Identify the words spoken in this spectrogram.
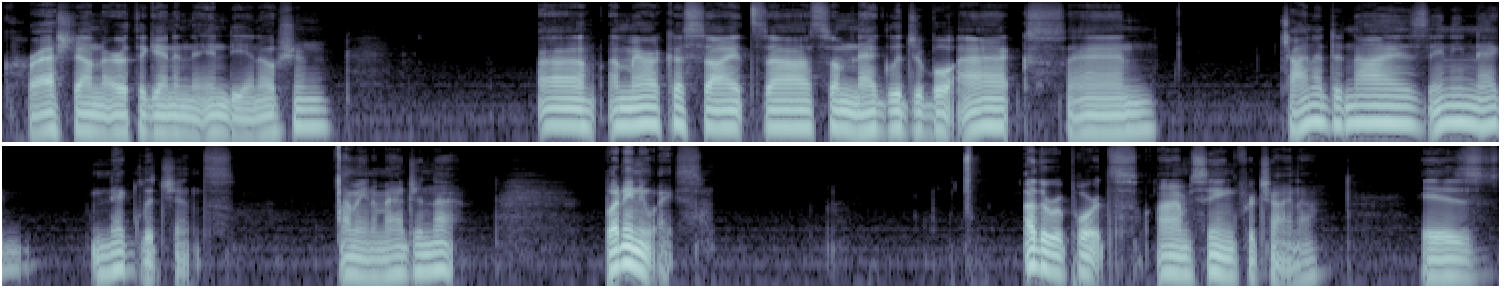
crashed down to earth again in the Indian Ocean. Uh, America cites uh, some negligible acts, and China denies any neg- negligence. I mean, imagine that. But, anyways, other reports I'm seeing for China is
